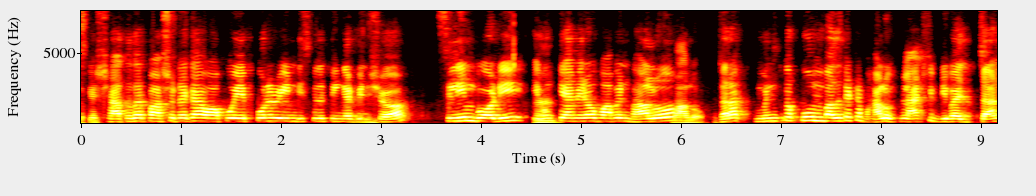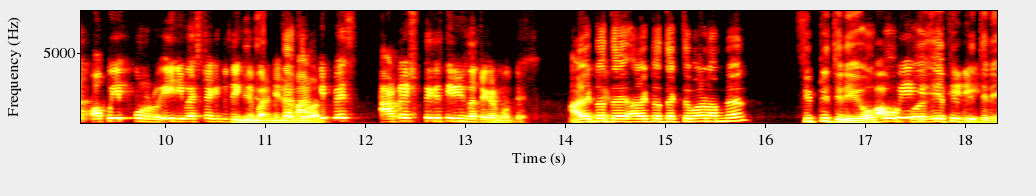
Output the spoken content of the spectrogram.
ওকে সাত হাজার পাঁচশো টাকা অপো এফ পনেরো ইন ডিসপ্লে ফিঙ্গারপ্রিন্ট সহ। স্লিম বডি এবং। ক্যামেরাও পাবেন ভালো। ভালো। যারা মানে কম বাজেটে একটা ভালো ফ্ল্যাগশিপ ডিভাইস চান অপো এফ পনেরো এই ডিভাইসটা কিন্তু দেখতে পারেন। এটা মার্কেট প্রাইস আঠাশ থেকে তিরিশ হাজার টাকার মধ্যে। আরেকটা আরেকটা দেখতে পারেন আপনার fifty three Oppo A fifty three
